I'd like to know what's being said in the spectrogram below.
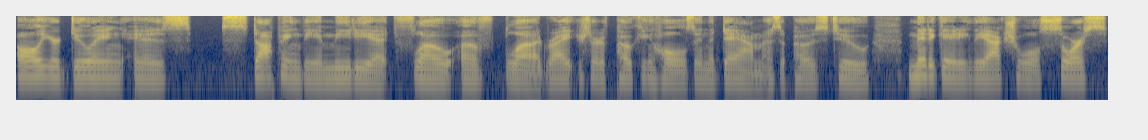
all you're doing is stopping the immediate flow of blood, right? You're sort of poking holes in the dam as opposed to mitigating the actual source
